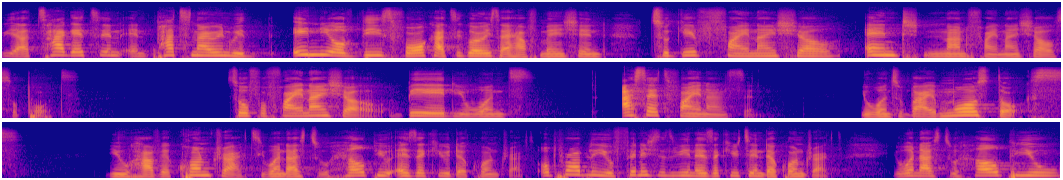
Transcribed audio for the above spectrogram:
we are targeting and partnering with any of these four categories I have mentioned to give financial and non-financial support. So for financial, be it you want asset financing, you want to buy more stocks, you have a contract, you want us to help you execute the contract, or probably you finished even executing the contract, you want us to help you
